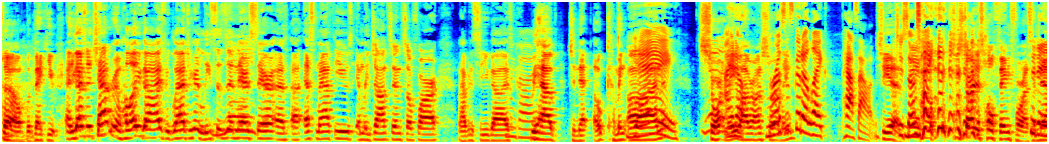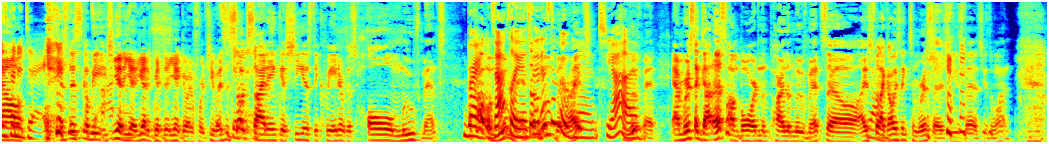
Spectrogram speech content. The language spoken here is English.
So, but thank you. And you guys in the chat room. Hello, you guys. We're glad you're here. Lisa's in there. Sarah uh, uh, S. Matthews, Emily Johnson. So far, we're happy to see you guys. Oh we have Janette Oke coming on Yay. shortly. I know. While we're on shortly. Marisa's gonna like pass out. She is. She's so Maybe. excited. she started this whole thing for us. and Today's now- been a day. this, this is gonna be. You got yeah, you got a good. You got to go for it too. But this is Good so exciting because she is the creator of this whole movement. I Right, call it a exactly. movement. It's- it is a right? movement, It's yeah. a movement. And Marisa got us on board in the part of the movement. So I just Yeah. feel like I always think to Marisa, she's the she's the one.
